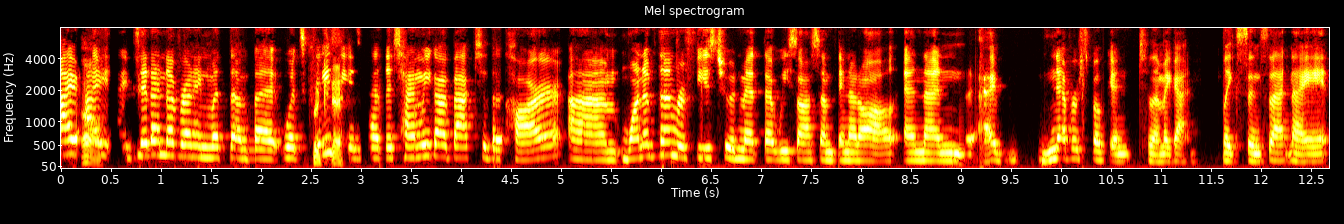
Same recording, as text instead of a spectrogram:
I, Oh. I i did end up running with them but what's crazy Okay. is by the time we got back to the car um, one of them refused to admit that we saw something at all and then i've never spoken to them again like since that night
